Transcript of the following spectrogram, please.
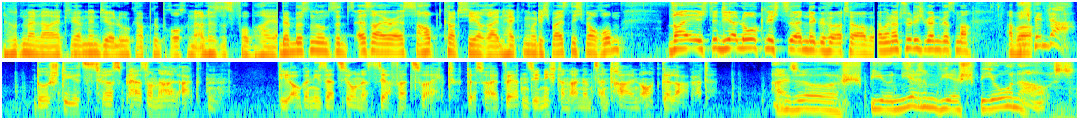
Tut mir leid, wir haben den Dialog abgebrochen, alles ist vorbei. Wir müssen uns ins SIRS Hauptquartier reinhacken und ich weiß nicht warum, weil ich den Dialog nicht zu Ende gehört habe. Aber natürlich werden wir es machen. Aber Ich bin da. Du stiehlst Sirs Personalakten. Die Organisation ist sehr verzweigt, deshalb werden sie nicht an einem zentralen Ort gelagert. Also spionieren wir Spione aus.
